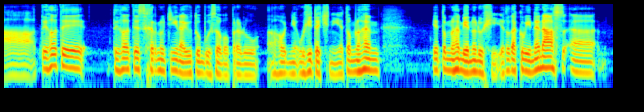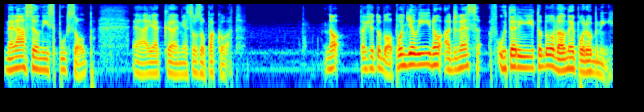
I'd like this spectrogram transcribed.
A tyhle ty, tyhle ty schrnutí na YouTube jsou opravdu hodně užitečný. Je to mnohem, je to mnohem jednodušší. Je to takový nenás, eh, nenásilný způsob, eh, jak něco zopakovat. No, takže to bylo pondělí, no a dnes v úterý to bylo velmi podobný.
